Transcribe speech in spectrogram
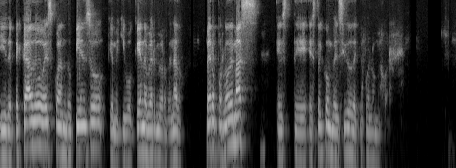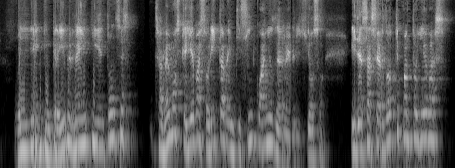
y de pecado es cuando pienso que me equivoqué en haberme ordenado. Pero por lo demás, este, estoy convencido de que fue lo mejor. Oye, increíble, Rey. Y entonces, sabemos que llevas ahorita 25 años de religioso. ¿Y de sacerdote cuánto llevas?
